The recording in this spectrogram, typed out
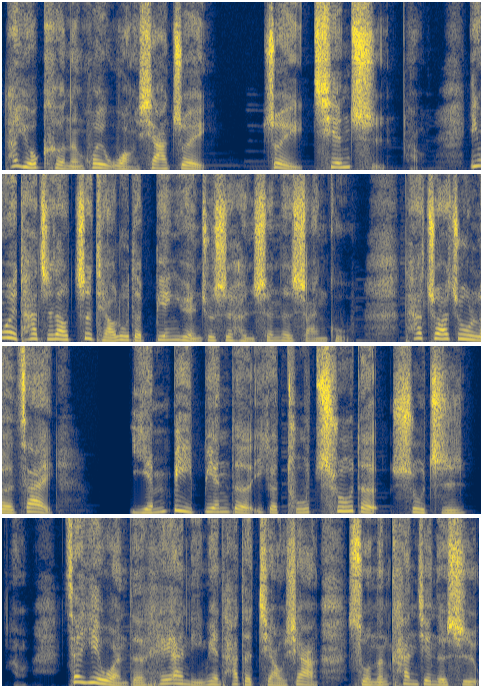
他有可能会往下坠，坠千尺。好，因为他知道这条路的边缘就是很深的山谷。他抓住了在岩壁边的一个突出的树枝。好，在夜晚的黑暗里面，他的脚下所能看见的是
